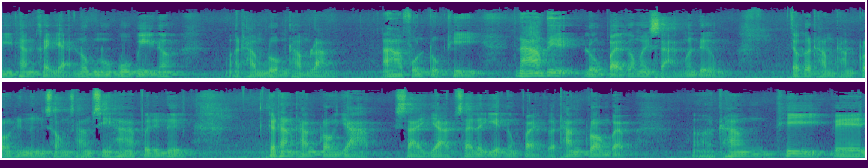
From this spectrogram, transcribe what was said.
มีทั้งขยะนกหนูปูปีเนาะมาทำรวมทำรัง อาฝนตกที น้ำที่ลงไปก็ไม่สาดเหมือนเดิม แล้วก็ทำถังกรองที่หนึ่งสองสามสี่ห้าไปเรื่อยๆกระทั่งถังกรองหยาบทรายหยาบทรายละเอียดลงไป ก็ถังกรองแบบทั้งที่เป็น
